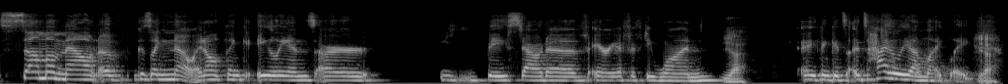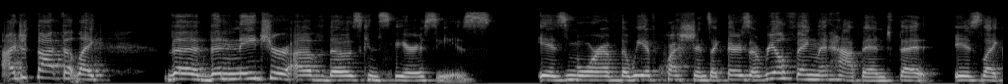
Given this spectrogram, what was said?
some amount of because like no, I don't think aliens are based out of Area 51. Yeah, I think it's it's highly unlikely. yeah, I just thought that like the the nature of those conspiracies is more of the we have questions like there's a real thing that happened that is like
